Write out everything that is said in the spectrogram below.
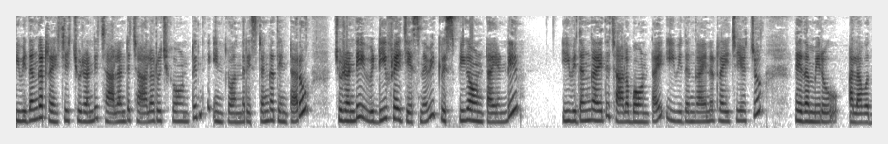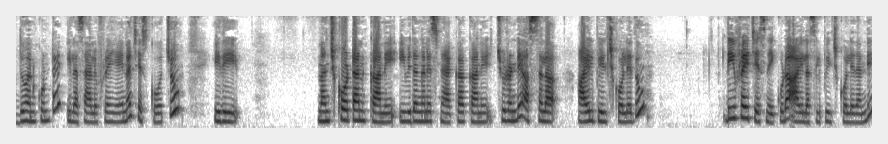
ఈ విధంగా ట్రై చేసి చూడండి. చాలా అంటే చాలా రుచిగా ఉంటుంది. ఇంట్లో అందరు ఇష్టంగా తింటారు. చూడండి ఇవి డీప్ ఫ్రై చేసినవి క్రిస్పీగా ఉంటాయండి. ఈ విధంగా అయితే చాలా బాగుంటాయి. ఈ విధంగా అయినా ట్రై చేయొచ్చు. లేదా మీరు అలా వద్దు అనుకుంటే ఇలా శాలో ఫ్రై అయినా చేసుకోవచ్చు. ఇది నంచుకోవటానికి కానీ ఈ విధంగానే స్నాక్గా కానీ చూడండి అస్సలు ఆయిల్ పీల్చుకోలేదు. డీప్ ఫ్రై చేసినవి కూడా ఆయిల్ అసలు పీల్చుకోలేదండి.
